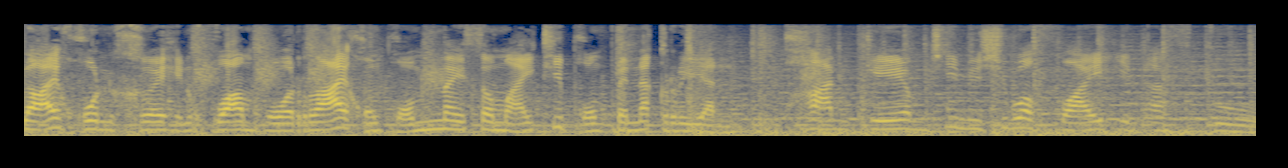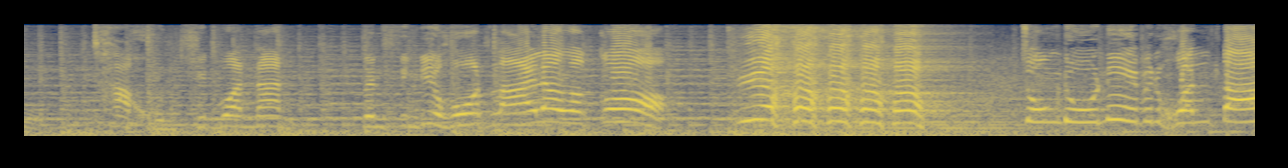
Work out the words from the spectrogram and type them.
หลายคนเคยเห็นความโหดร้ายของผมในสมัยที่ผมเป็นนักเรียน ผ่านเกมที่มีชื่อว่า Fight in a School ถ้าคุณคิดว่านั่น เป็นสิ่งที่โหดร้ายแล้วล่ะก็ จงดูนี่เป็นขวัญตา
